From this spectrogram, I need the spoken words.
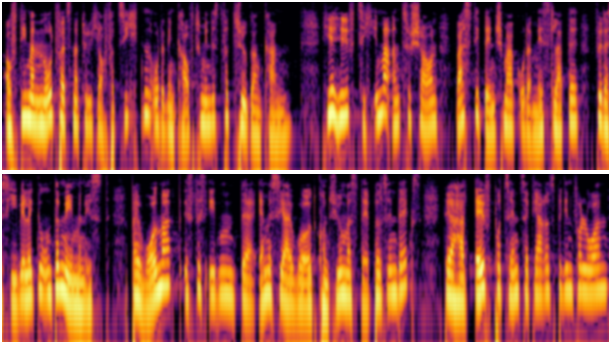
auf die man notfalls natürlich auch verzichten oder den Kauf zumindest verzögern kann. Hier hilft sich immer anzuschauen, was die Benchmark oder Messlatte für das jeweilige Unternehmen ist. Bei Walmart ist es eben der MSCI World Consumer Staples Index, der hat 11 Prozent seit Jahresbeginn verloren.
